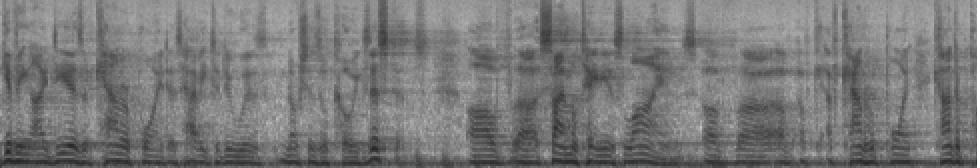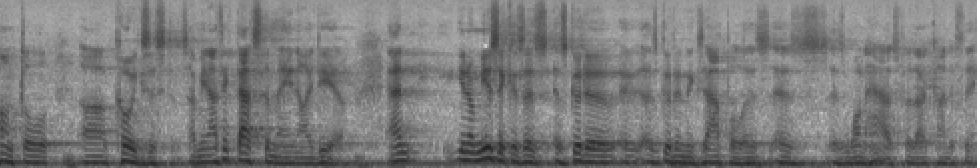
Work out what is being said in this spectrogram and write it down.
giving ideas of counterpoint as having to do with notions of coexistence, of uh, simultaneous lines, of, uh, of, of, counterpoint, counterpuntal uh, coexistence. I mean, I think that's the main idea. And you know, music is as, as, good, a, as good an example as, as, as one has for that kind of thing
